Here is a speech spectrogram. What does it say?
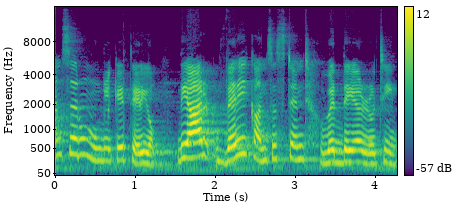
ஆன்சரும் உங்களுக்கே தெரியும். They are very consistent with their routine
